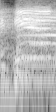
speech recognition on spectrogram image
If you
